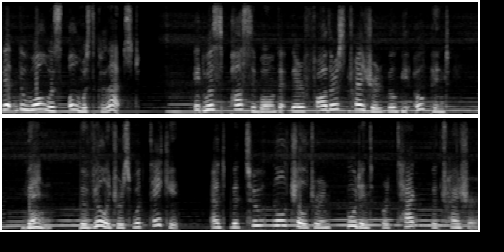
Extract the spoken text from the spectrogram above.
that the wall was almost collapsed. It was possible that their father's treasure will be opened. Then the villagers would take it and the two little children couldn't protect the treasure.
